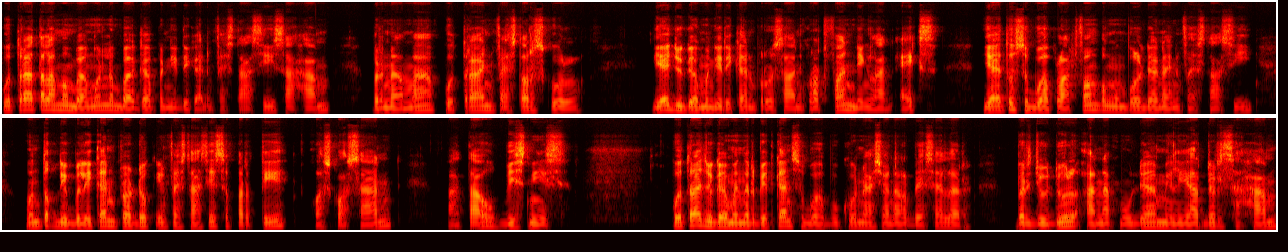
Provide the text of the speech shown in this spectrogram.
Putra telah membangun lembaga pendidikan investasi saham bernama Putra Investor School dia juga mendirikan perusahaan crowdfunding LanX, yaitu sebuah platform pengumpul dana investasi untuk dibelikan produk investasi seperti kos-kosan atau bisnis. Putra juga menerbitkan sebuah buku nasional bestseller berjudul Anak Muda Miliarder Saham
